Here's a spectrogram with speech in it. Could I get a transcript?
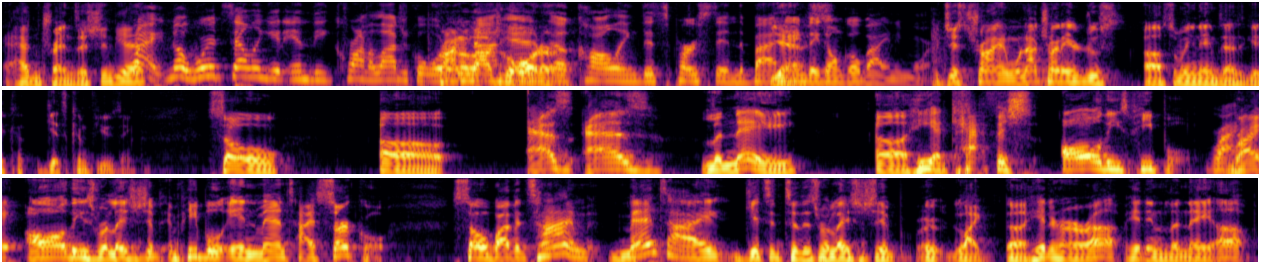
hadn't transitioned yet. Right. No, we're telling it in the chronological order. Chronological not as, order. uh, calling this person the by Yes. name they don't go by anymore. just trying we're not trying to introduce uh, so many names as it get, gets confusing so uh as as Lennay, uh he had catfished all these people Right. right all these relationships and people in manti's circle so by the time manti gets into this relationship uh, like uh, hitting her up hitting Lennay up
